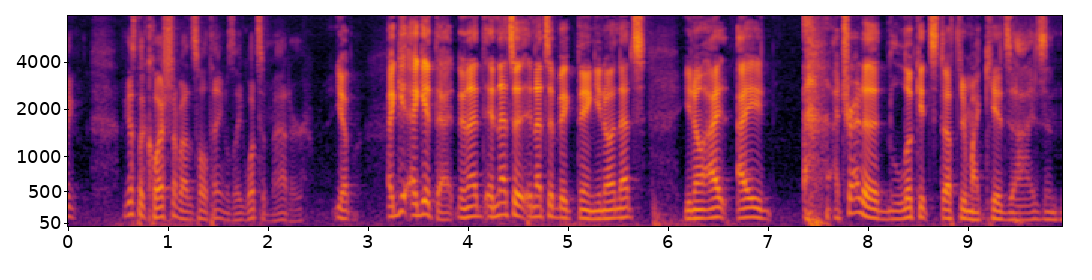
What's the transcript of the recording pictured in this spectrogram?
I, I guess the question about this whole thing is like, what's it matter? Yep, I get I get that, and that, and that's a and that's a big thing, you know, and that's you know I I I try to look at stuff through my kids' eyes, and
